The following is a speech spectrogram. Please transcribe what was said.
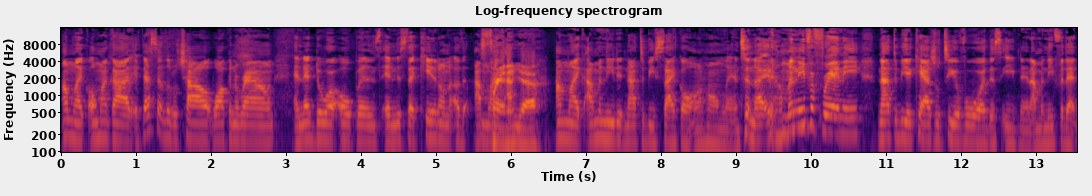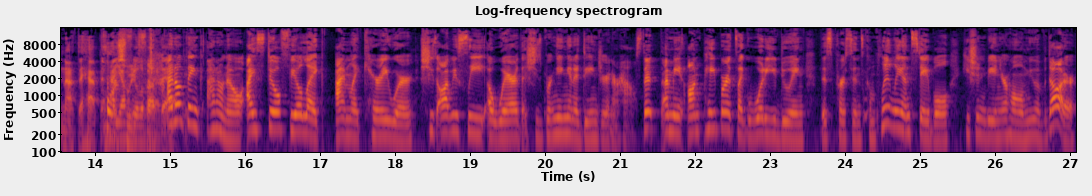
I'm like, oh my god, if that's that little child walking around and that door opens and it's that kid on the other, I'm like, Franny, I, yeah. I'm like, I'm gonna need it not to be psycho on Homeland tonight. I'm gonna need for Franny not to be a casualty of war this evening. I'm gonna need for that not to happen. Poor How y'all sweet feel about that? I don't think I don't know. I still feel like I'm like Carrie, where she's obviously aware that she's bringing in a danger in her house. There, I mean, on paper, it's like, what are you doing? This person's completely unstable. He shouldn't be in your home. You have a daughter.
